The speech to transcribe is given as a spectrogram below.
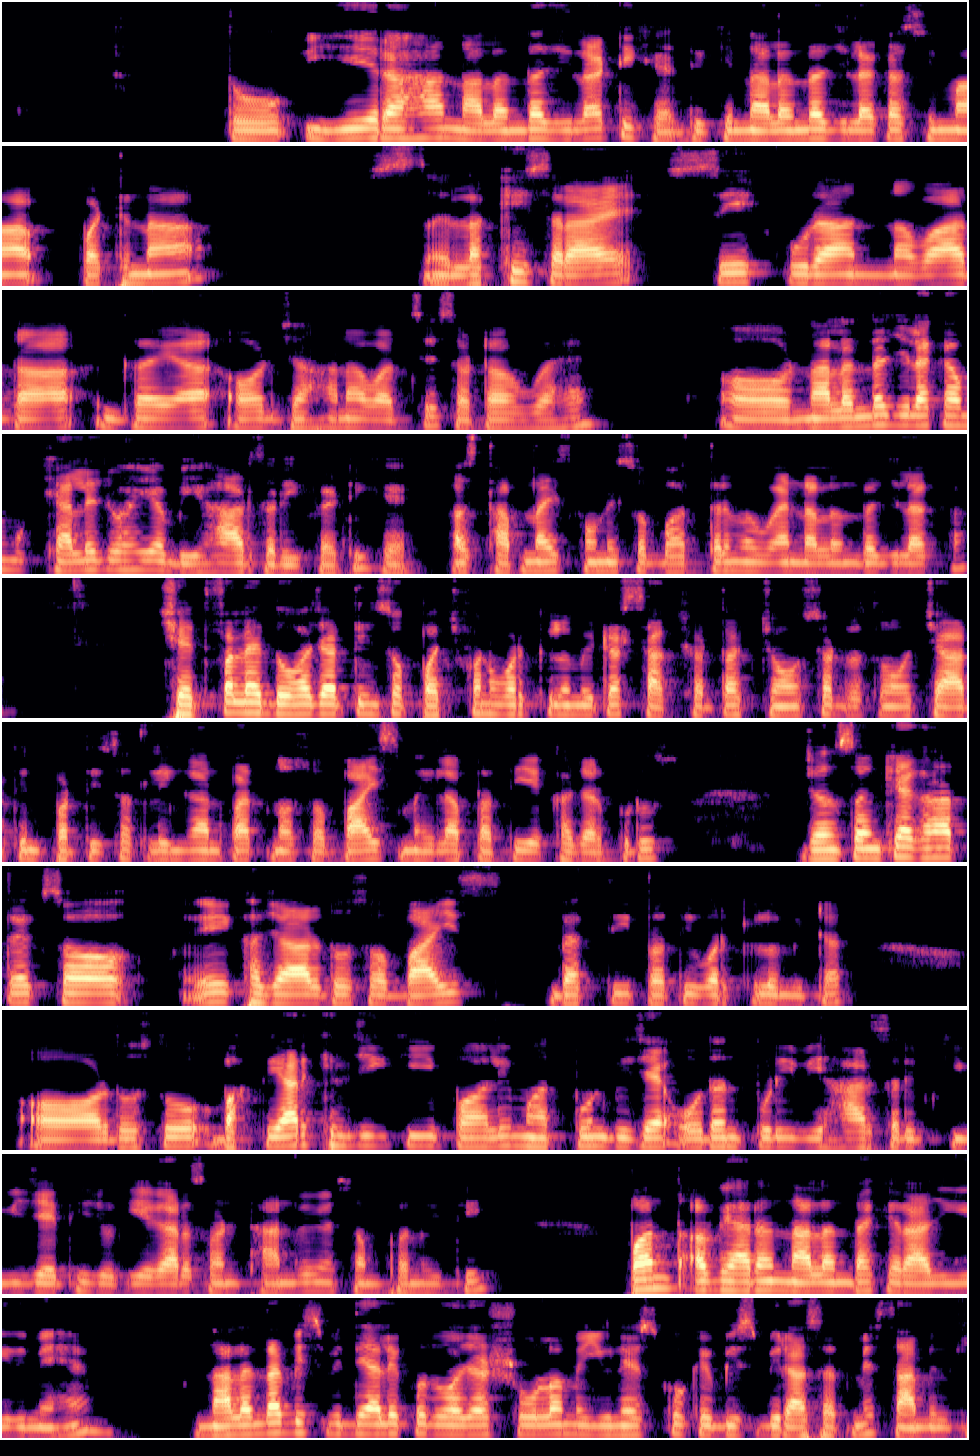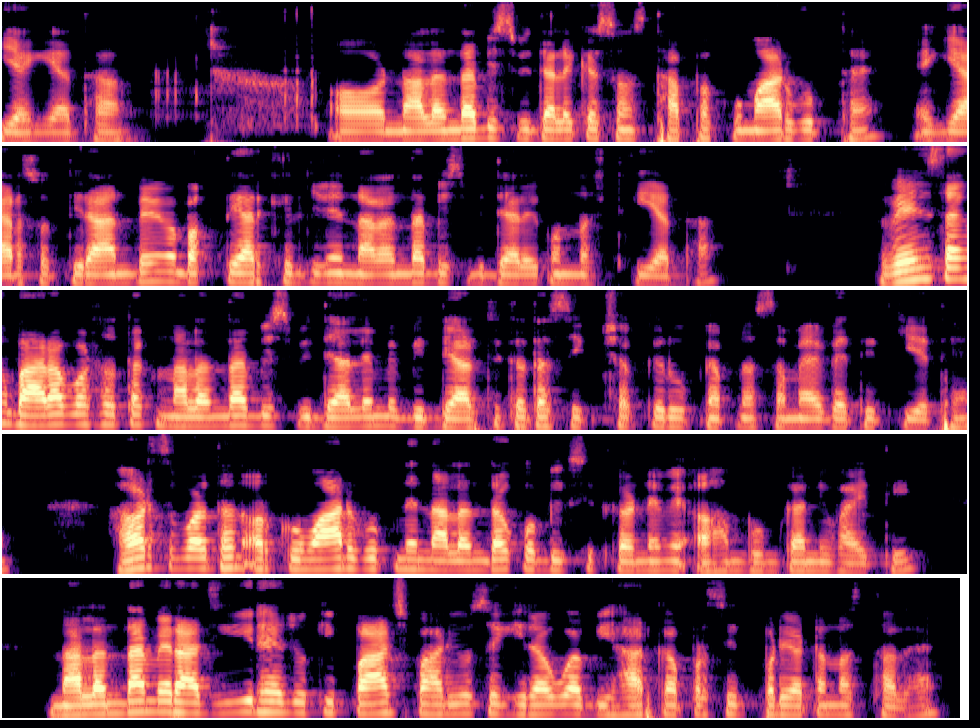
तो ये रहा नालंदा जिला, ठीक है? देखिए, नालंदा जिला का सीमा पटना लखीसराय शेखपुरा नवादा गया और जहानाबाद से सटा हुआ है। और नालंदा जिला का मुख्यालय जो है, यह बिहार शरीफ है, ठीक है? स्थापना इसका उन्नीस सौ बहत्तर में हुआ है नालंदा जिला का। क्षेत्रफल है दो हज़ार तीन सौ पचपन वर्ग किलोमीटर, साक्षरता चौंसठ दशमलव चार तीन प्रतिशत, लिंगानुपात नौ सौ बाईस, महिला प्रति एक हज़ार पुरुष। जनसंख्या घनत्व एक सौ एक हज़ार दो सौ बाईस, व्यक्ति प्रति वर्ग किलोमीटर। और दोस्तों, बख्तियार खिलजी की पहली महत्वपूर्ण विजय ओदनपुरी बिहार शरीफ की विजय थी, जो कि ग्यारह सौ अंठानवे में संपन्न हुई थी। पंत अभ्यारण्य नालंदा के राजगीर में है। नालंदा विश्वविद्यालय को 2016 में यूनेस्को के विश्व विरासत में शामिल किया गया था। और नालंदा विश्वविद्यालय के संस्थापक कुमार गुप्त हैं। ग्यारह सौ तिरानवे में बख्तियार खिलजी ने नालंदा विश्वविद्यालय को नष्ट किया था। वेन बारह वर्षों तक नालंदा विश्वविद्यालय में विद्यार्थी तथा शिक्षक के रूप में अपना समय व्यतीत किए थे। हर्षवर्धन और कुमार गुप्त ने नालंदा को विकसित करने में अहम भूमिका निभाई थी। नालंदा में राजगीर है जो कि पाँच पहाड़ियों से घिरा हुआ बिहार का प्रसिद्ध पर्यटन स्थल है।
